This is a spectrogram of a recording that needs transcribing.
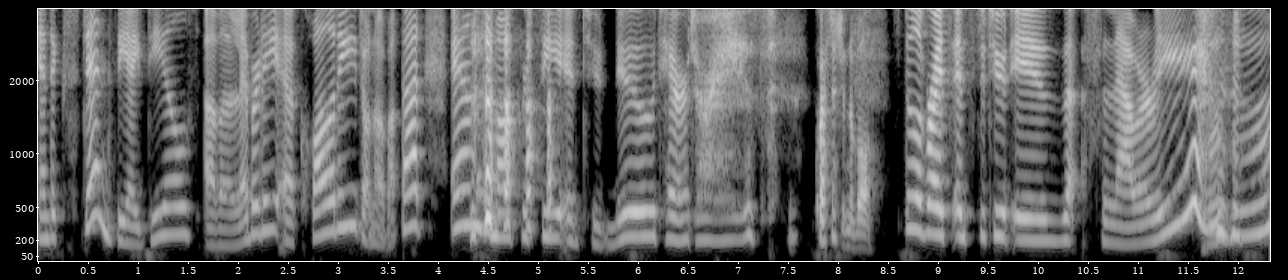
and extend the ideals of liberty, equality, don't know about that, and democracy into new territories. Questionable. Bill of Rights Institute is flowery. mm-hmm.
